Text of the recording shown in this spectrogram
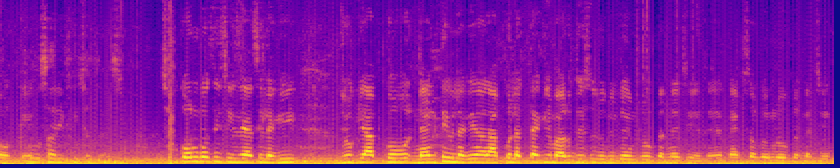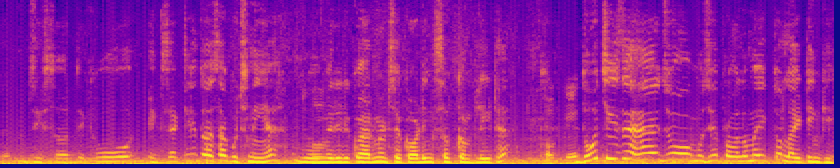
ओके वो सारी फीचर्स हैं इसमें। कौन कौन सी चीज़ें ऐसी लगी जो कि आपको नेगेटिव लगे और आपको लगता है कि मारुति सुजुकी को इम्प्रूव करना चाहिए थे नेक्सो को इम्प्रूव करना चाहिए थे? जी सर देखो एग्जैक्टली तो ऐसा कुछ नहीं है। जो हम्म। मेरी रिक्वायरमेंट्स अकॉर्डिंग सब कंप्लीट है। ओके दो चीज़ें हैं जो मुझे प्रॉब्लम है। एक तो लाइटिंग की।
